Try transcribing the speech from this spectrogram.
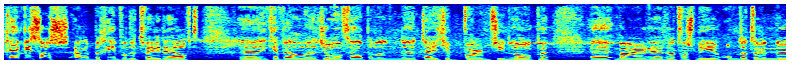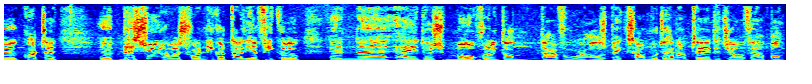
Geen wissels aan het begin van de tweede helft. Uh, ik heb wel uh, Joel Velpen een tijdje warm zien lopen. maar dat was meer omdat er een korte blessure was voor Nico Taliafico. En hij dus mogelijk dan daarvoor als bek zou moeten gaan optreden, Joel Veldman.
